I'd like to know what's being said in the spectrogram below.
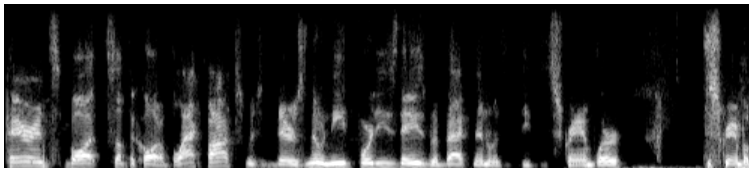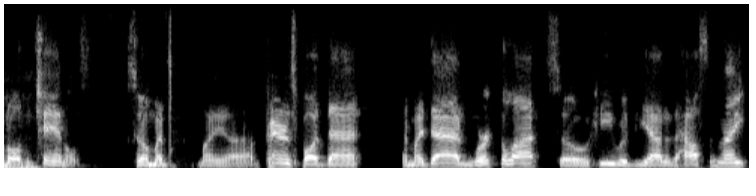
parents bought something called a black box, which there's no need for these days, but back then was the, the scrambler to scramble mm. all the mm. channels. So my my uh, parents bought that. And my dad worked a lot, so he would be out of the house at night,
